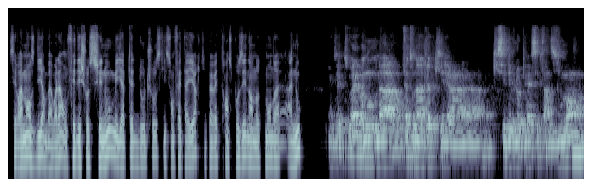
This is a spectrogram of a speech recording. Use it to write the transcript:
C'est vraiment se dire, ben voilà, on fait des choses chez nous, mais il y a peut-être d'autres choses qui sont faites ailleurs qui peuvent être transposées dans notre monde à nous. Exact. Ouais, nous, on a, en fait, on a un club qui est qui s'est développé assez tardivement.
